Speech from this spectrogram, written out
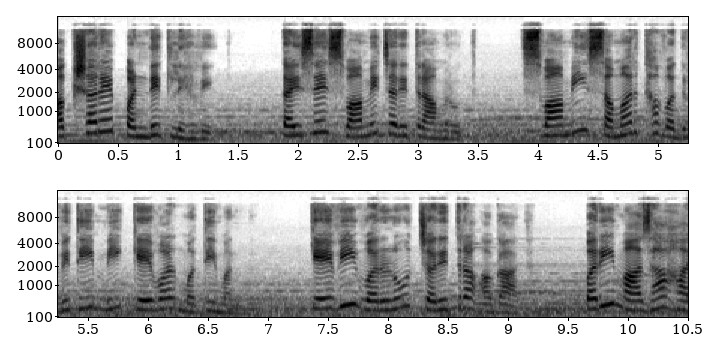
अक्षरे पंडित लिहवी. तैसे स्वामी चरित्रामृत. स्वामी समर्थ वदविती मी केवळ मतिमंद. केवी वर्णू चरित्र अगाध. परी माझा हा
